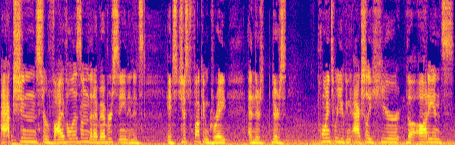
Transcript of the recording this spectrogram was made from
action survivalism that I've ever seen, and it's it's just fucking great. And there's there's points where you can actually hear the audience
